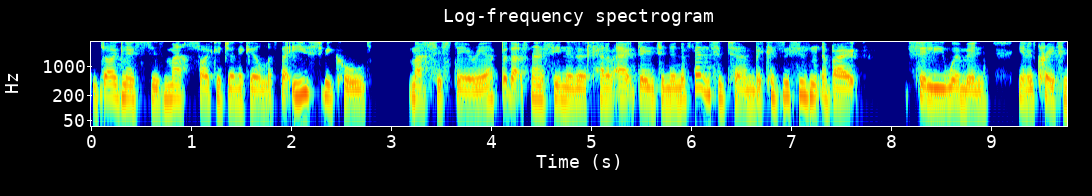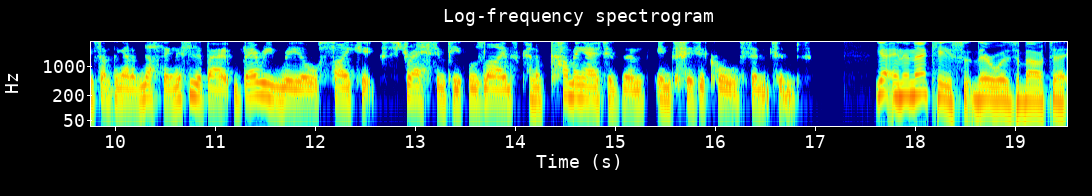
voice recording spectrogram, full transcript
the diagnosis is mass psychogenic illness. That used to be called mass hysteria, but that's now seen as a kind of outdated and offensive term because this isn't about silly women, you know, creating something out of nothing. This is about very real psychic stress in people's lives kind of coming out of them in physical symptoms. Yeah, and in that case, there was about uh,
